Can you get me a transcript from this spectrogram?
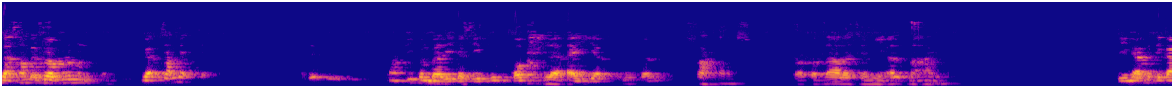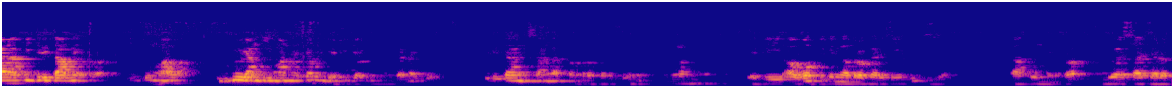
nggak sampai 20 menit. Nggak sampai Nabi kembali ke situ, qabla ayyak bukan faham. Fakatala jami'al ma'ani. Sehingga ketika Nabi cerita Mi'raj, itu malah dulu yang iman saja menjadi tidak iman. Karena itu cerita yang sangat kontroversial. Jadi Allah bikin kontroversi itu dua. Satu merah, dua sajarat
